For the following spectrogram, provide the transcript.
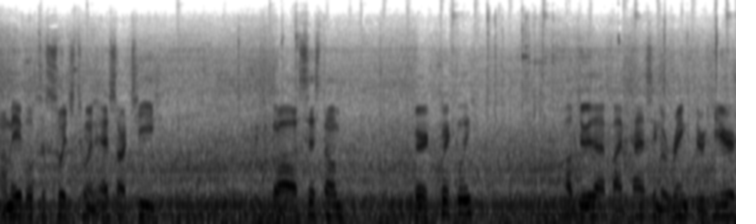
I'm able to switch to an SRT uh, system very quickly. I'll do that by passing a ring through here.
